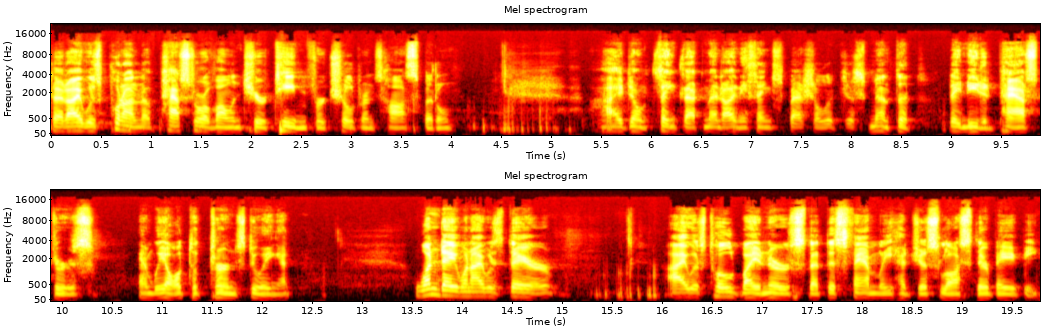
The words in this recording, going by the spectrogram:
that I was put on a pastoral volunteer team for Children's Hospital. I don't think that meant anything special. It just meant that they needed pastors, and we all took turns doing it. One day when I was there, I was told by a nurse that this family had just lost their baby.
